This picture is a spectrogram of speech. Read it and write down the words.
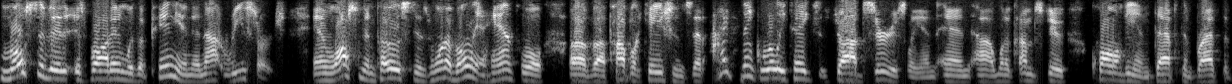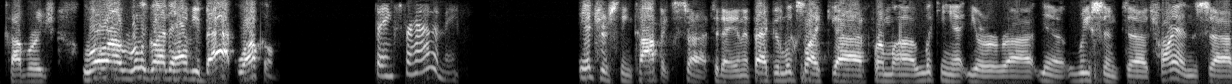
most of it is brought in with opinion and not research. And Washington Post is one of only a handful of uh, publications that I think really takes its job seriously. And and uh, when it comes to quality and depth and breadth of coverage, Laura, I'm really glad to have you back. Welcome. Thanks for having me interesting topics uh, today, and in fact, it looks like uh, from uh, looking at your uh, you know recent uh, trends, uh,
